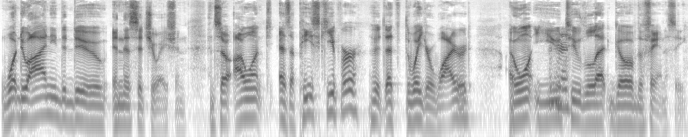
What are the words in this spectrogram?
what do I need to do in this situation? And so I want, as a peacekeeper, that's the way you're wired, I want you Mhm. to let go of the fantasy.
